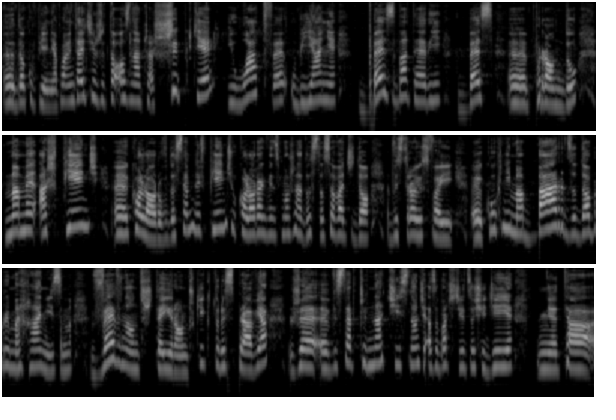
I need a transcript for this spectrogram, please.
e, do kupienia. Pamiętajcie, że to oznacza szybkie i łatwe ubijanie bez baterii, bez e, prądu. Mamy aż pięć e, kolorów, dostępny w pięciu kolorach, więc można dostosować do wystroju swojej e, kuchni. Ma bardzo dobry mechanizm wewnątrz tej rączki, który sprawia, że wystarczy nacisnąć, a zobaczcie, co się dzieje. Ta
